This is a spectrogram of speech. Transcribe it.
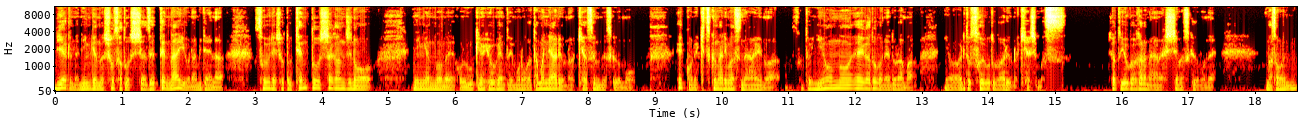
リアルな人間の所作としては絶対ないよな、みたいな、そういうね、ちょっと転倒した感じの人間のね、こう動きの表現というものがたまにあるような気がするんですけども、結構ね、きつくなりますね、ああいうのは。特に日本の映画とかね、ドラマには割とそういうことがあるような気がします。ちょっとよくわからない話してますけどもね。まあその、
